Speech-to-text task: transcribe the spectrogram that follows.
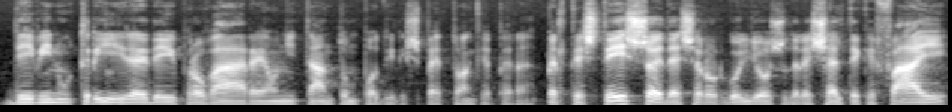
devi nutrire, devi provare ogni tanto un po' di rispetto anche per, per te stesso ed essere orgoglioso delle scelte che fai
